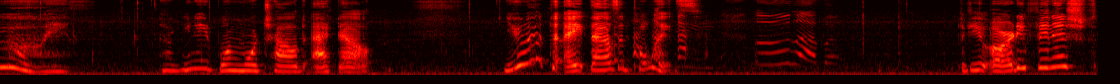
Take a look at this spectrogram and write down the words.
Ooh, oh, you need one more child to act out. You're up to 8,000 points. If you already finished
